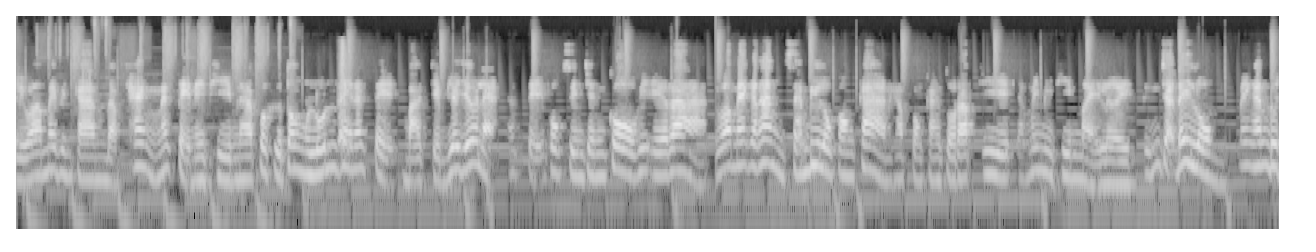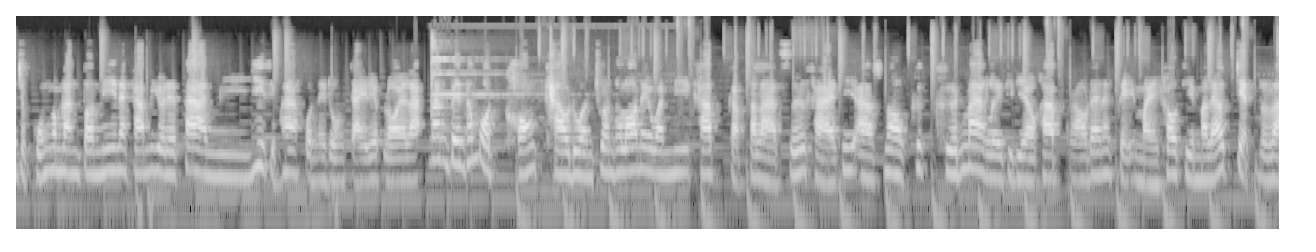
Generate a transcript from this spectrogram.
หรือว่าไม่เป็นการแบบแข่งนักเตะในทีมนะครับก็คือต้องลุ้นให้นักเตะบาดเจ็บเยอะๆแหละนักเตะพวกซินเชนโกวิเอราหรือว่าแม้กระทั่งแซมบี้โลกองกานะครับกองกลางตัวรับที่ยังไม่มีทีมใหม่เลย ถึงจะได้ลงไม่ไม่งั้นดูจากกลุ่มกำลังตอนนี้นะครับมิโยเดต้ามี 25 คนในดวงใจเรียบร้อยแล้วนั่นเป็นทั้งหมดของข่าวด่วนชวนทะเลาะในวันนี้ครับ กับตลาดซื้อขายที่อาร์เซนอลคึกคืนมากเลยทีเดียวครับ เราได้นักเตะใหม่เข้าทีมมาแล้ว 7 ร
